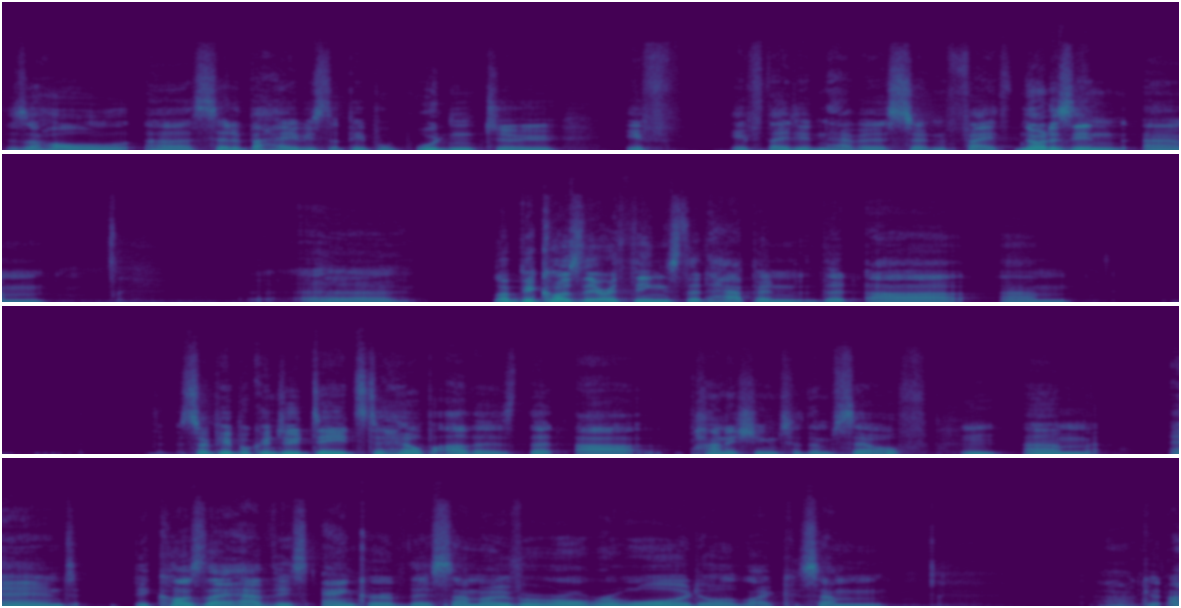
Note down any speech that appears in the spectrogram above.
there's a whole uh, set of behaviors that people wouldn't do if if they didn't have a certain faith. Not as in um, uh, like because there are things that happen that are um, so people can do deeds to help others that are punishing to themselves, Mm. um, and because they have this anchor of there's some overall reward or like some. Oh, God, I,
